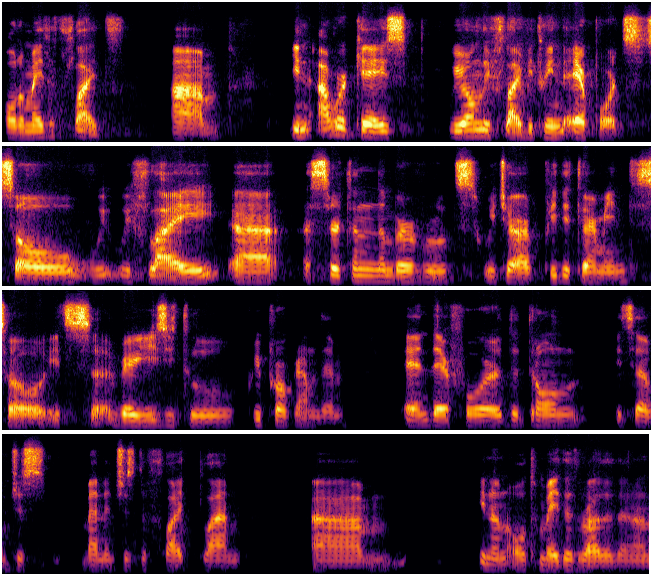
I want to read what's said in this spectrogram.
automated flights. Um, in our case, we only fly between airports. So we, we fly uh, a certain number of routes which are predetermined. So it's uh, very easy to pre-program them. And therefore the drone itself just manages the flight plan. Um, in an automated rather than an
